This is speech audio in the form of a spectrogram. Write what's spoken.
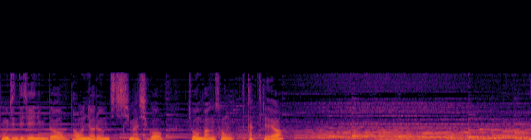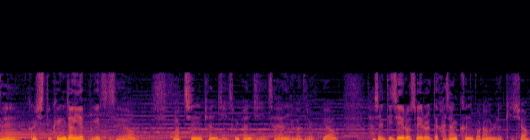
동진 DJ님도 더운 여름 지치지 마시고 좋은 방송 부탁드려요. 네, 글씨도 굉장히 예쁘게 쓰세요. 멋진 편지, 손편지 사연 읽어드렸고요. 사실 DJ로서 이럴 때 가장 큰 보람을 느끼죠.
